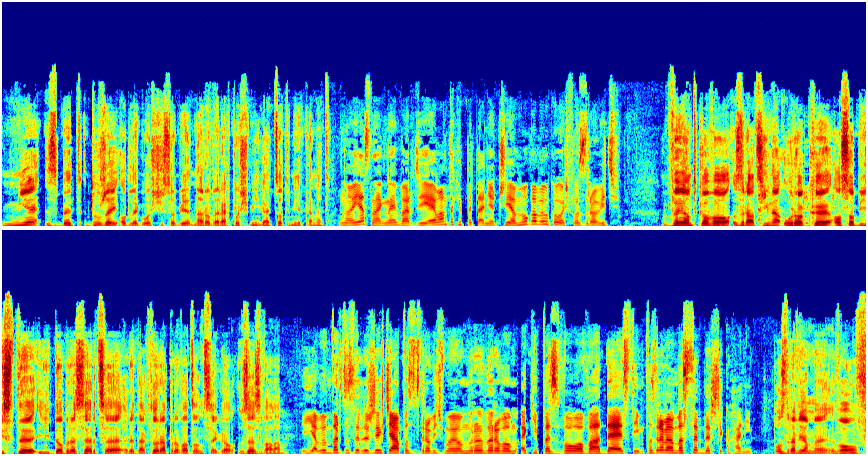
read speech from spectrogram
niezbyt dużej odległości sobie na rowerach pośmigać. Co ty Mirka na to? No jasne, jak najbardziej. Ja mam takie pytanie, czy ja mogłabym kogoś pozdrowić? Wyjątkowo z racji na urok e, osobisty i dobre serce redaktora prowadzącego zezwalam. Ja bym bardzo serdecznie chciała pozdrowić moją rowerową ekipę z Wołowa DS Team. Pozdrawiam was serdecznie, kochani. Pozdrawiamy Wołów.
